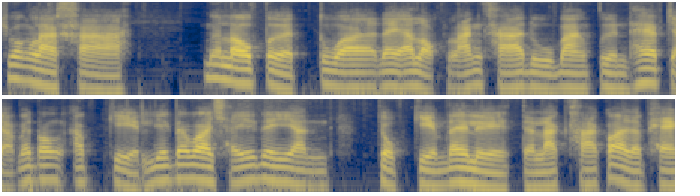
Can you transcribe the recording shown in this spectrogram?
ช่วงราคา เมื่อเราเปิดตัวไดอะล็อกร้านค้าดูบางปืนแทบจะไม่ต้องอัปเกรด เรียกได้ว่าใช้ได้ยันจบเกมได้เลย แต่ราคาก็อาจจะแพง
